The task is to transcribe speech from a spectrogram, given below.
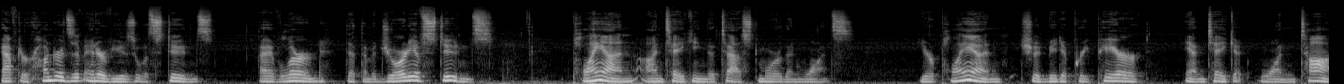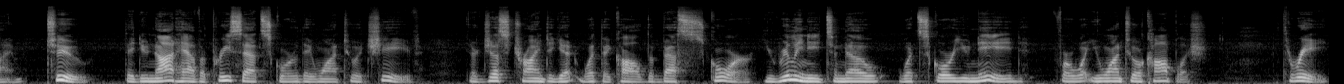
After hundreds of interviews with students, I have learned that the majority of students plan on taking the test more than once. Your plan should be to prepare and take it one time. Two, they do not have a preset score they want to achieve. They're just trying to get what they call the best score. You really need to know what score you need for what you want to accomplish. Three,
